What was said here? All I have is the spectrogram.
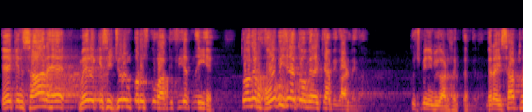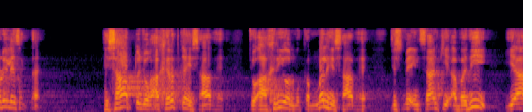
ایک انسان ہے، میرے کسی جرم پر اس کو واقفیت نہیں ہے۔ تو اگر ہو بھی جائے تو میرا کیا بگاڑ لے گا؟ کچھ بھی نہیں بگاڑ سکتا میرا۔ میرا حساب تھوڑی لے سکتا ہے۔ حساب تو جو آخرت کا حساب ہے، جو آخری اور مکمل حساب ہے، جس میں انسان کی ابدی یا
